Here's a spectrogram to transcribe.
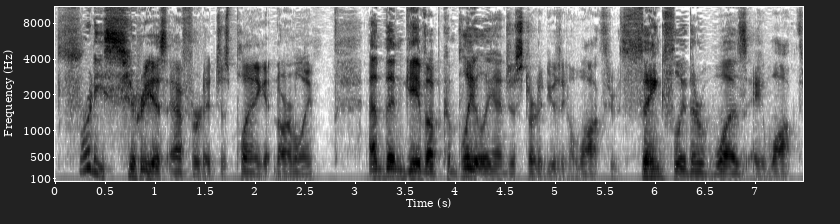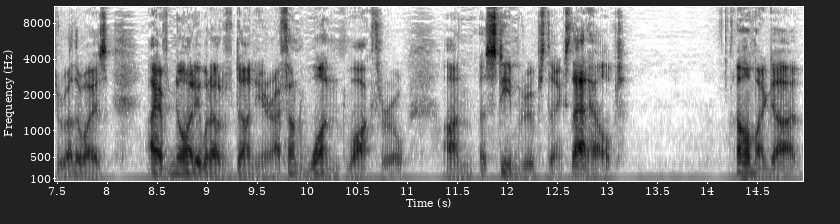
pretty serious effort at just playing it normally, and then gave up completely and just started using a walkthrough. Thankfully, there was a walkthrough. Otherwise, I have no idea what I would have done here. I found one walkthrough on a Steam Groups things. That helped. Oh my god.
